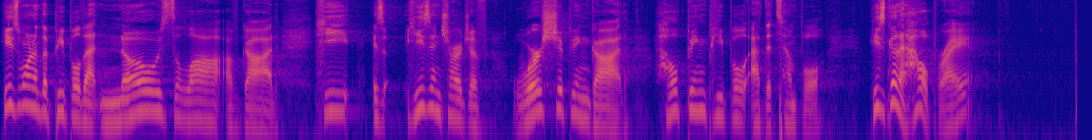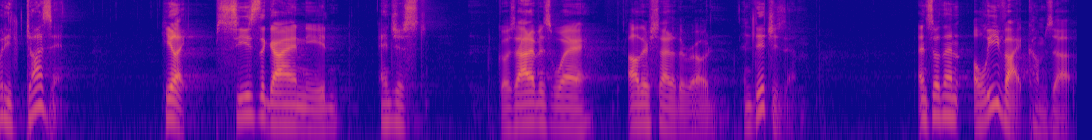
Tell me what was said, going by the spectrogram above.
He's one of the people that knows the law of God. He is he's in charge of worshiping God, helping people at the temple. He's going to help, right? But he doesn't. He like sees the guy in need and just goes out of his way, other side of the road, and ditches him. And so then a Levite comes up.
